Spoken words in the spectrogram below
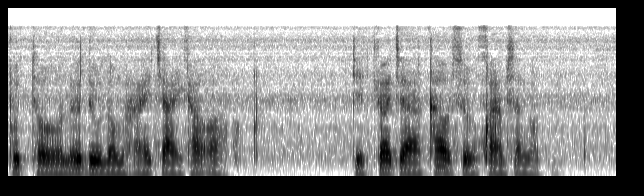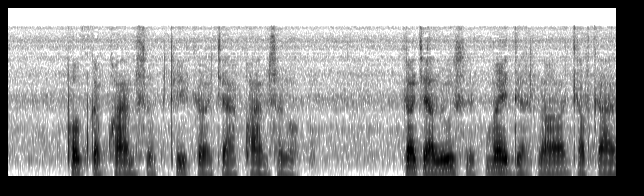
พุทโธหรือดูลมหายใจเข้าออก จิตก็จะเข้าสู่ความสงบ พบกับความสุขที่เกิดจากความสงบ ก็จะรู้สึกไม่เดือดร้อนกับการ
